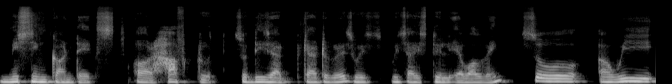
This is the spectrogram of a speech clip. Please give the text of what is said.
missing context or half truth. So these are categories which which are still evolving. So uh, we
